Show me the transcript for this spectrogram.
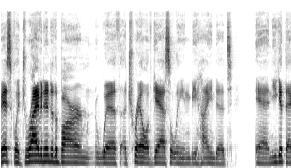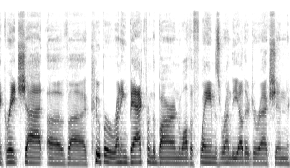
basically drive it into the barn with a trail of gasoline behind it and you get that great shot of uh, cooper running back from the barn while the flames run the other direction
